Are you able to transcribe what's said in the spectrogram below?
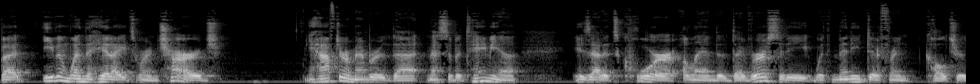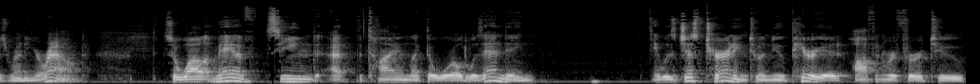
But even when the Hittites were in charge, you have to remember that Mesopotamia is at its core a land of diversity with many different cultures running around. So while it may have seemed at the time like the world was ending, it was just turning to a new period, often referred to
